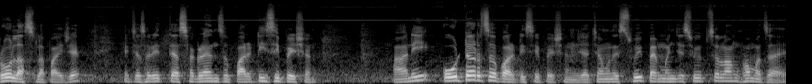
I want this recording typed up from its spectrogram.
रोल असला पाहिजे. याच्यासाठी त्या सगळ्यांचं पार्टिसिपेशन आणि ओटरचं पार्टिसिपेशन ज्याच्यामध्ये स्वीप आहे म्हणजे स्वीपचं लॉंग फॉर्मच आहे.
